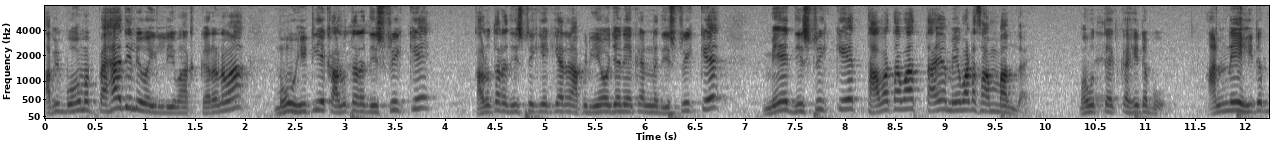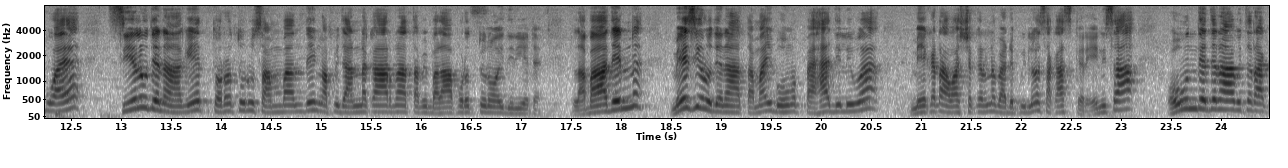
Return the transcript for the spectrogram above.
අපි බොහොම පැහැදිලිව ඉල්ලීමක් කරනවා මොහු හිටිය කළුතර දිස්ත්‍රික්කේ කළුතර දිස්ත්‍රික්කය කියන අපි නියෝජනය කරන දිස්ත්‍රික්කය මේ දිස්ත්‍රික්කයේ තව තවත් අය මේවට සම්බන්ධයි. මොහුත් එක්ක හිටපු. අන්නේ හිටපු අය සියලු දෙනාගේ තොරතුරු සම්බන්ධයෙන් අපි දන්න කාරණාත් අපි බලාපොරොත්තු වෙන ඉදිරියට ලබා දෙන්න මේ සියලු දෙනා තමයි බොහොම පැහැදිලිව මේකට අවශ්‍ය කරන වැඩපිළිවෙල සකස් කරේ. ඒ නිසා ඔවුන් දෙදෙනා විතරක්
